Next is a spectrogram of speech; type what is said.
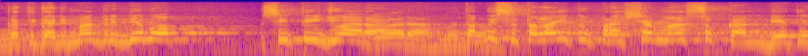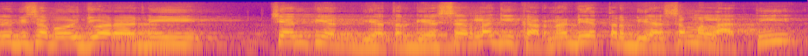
ketika di Madrid dia bawa City juara. Juara, betul. Tapi setelah itu pressure masuk kan dia tidak bisa bawa juara di Champion dia tergeser lagi karena dia terbiasa melatih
